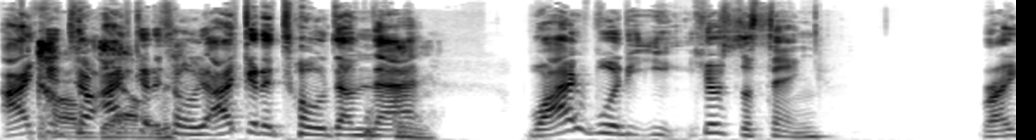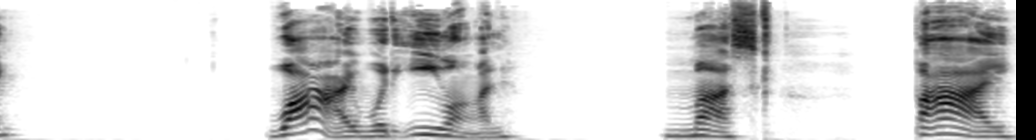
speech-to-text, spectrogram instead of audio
I could tell, I could have told I could have told them that. Why would he, here's the thing, right? Why would Elon Musk buy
